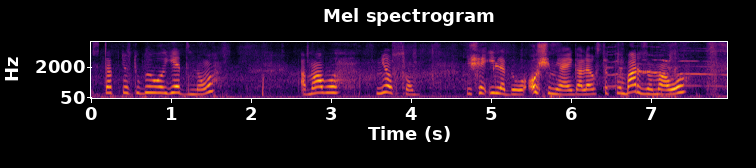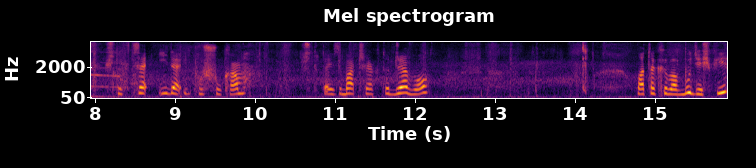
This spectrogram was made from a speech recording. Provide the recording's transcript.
ostatnio tu było jedno, a mało niosą. Dzisiaj ile było? 8 jajek, ale ostatnio bardzo mało. Jeśli chcę, idę i poszukam. Jeszcze tutaj zobaczę, jak to drzewo. Łatek chyba w budzie śpi.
